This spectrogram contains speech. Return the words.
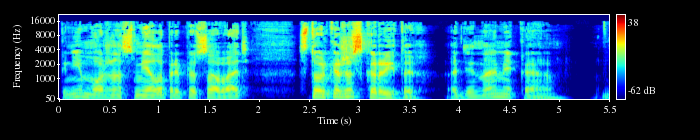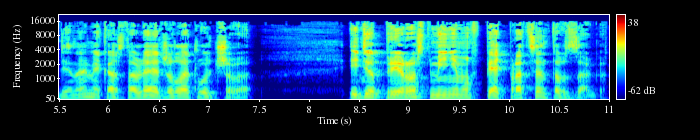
К ним можно смело приплюсовать столько же скрытых. А динамика... Динамика оставляет желать лучшего. Идет прирост минимум в 5% за год.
